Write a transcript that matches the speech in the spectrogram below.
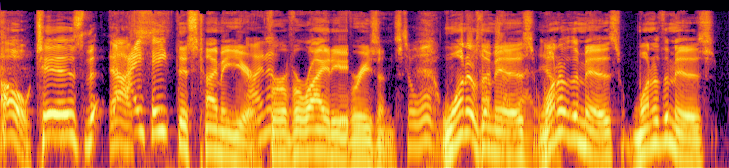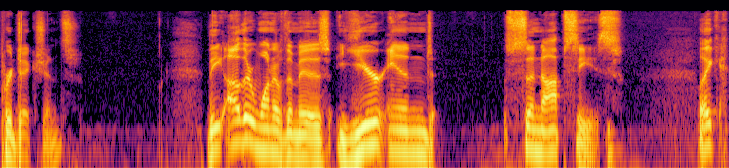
Oh, tis the, Yeah, I hate this time of year for a variety of reasons. So we'll one of them on is yeah. one of them is one of them is predictions. The other one of them is year-end synopses. Like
